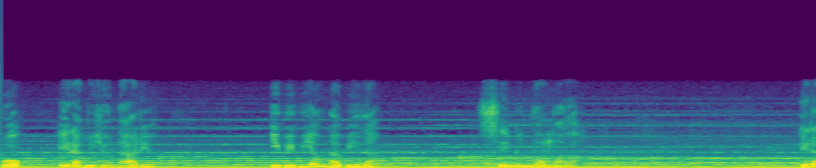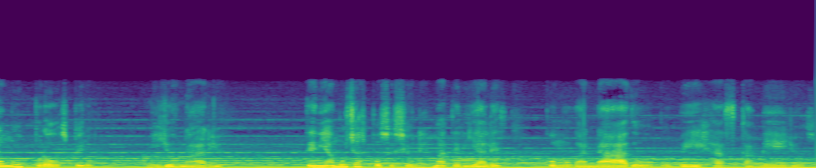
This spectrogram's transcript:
Job era millonario y vivía una vida seminómada. Era muy próspero, millonario, tenía muchas posesiones materiales como ganado, ovejas, camellos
